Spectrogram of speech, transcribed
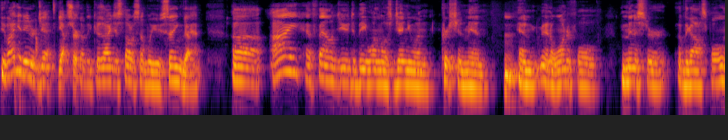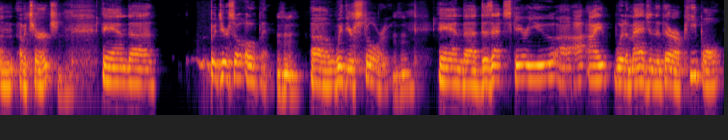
If I could interject, Yeah, sure. because I just thought of something you were saying Yeah. that. Uh, I have found you to be one of the most genuine Christian men Hmm. and, and a wonderful minister of the gospel and of a church. Mm-hmm. And uh, but you're so open Mm-hmm. uh, with your story. And uh, does that scare you? Uh, I, I would imagine that there are people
